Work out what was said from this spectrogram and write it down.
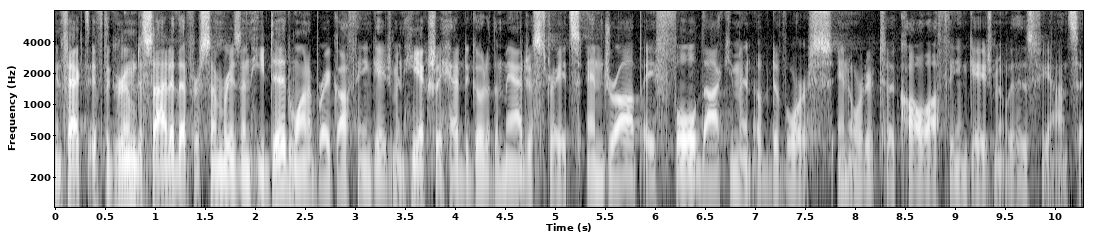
In fact, if the groom decided that for some reason he did want to break off the engagement, he actually had to go to the magistrates and draw up a full document of divorce in order to call off the engagement with his fiancee.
